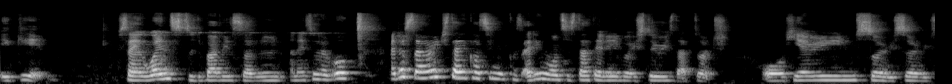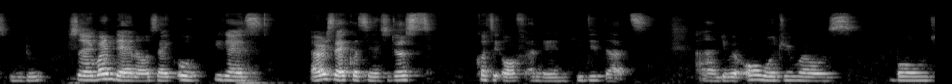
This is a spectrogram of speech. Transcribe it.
again? So I went to the barbing salon and I told them, oh, I just I already started cutting because I didn't want to start telling anybody stories that touch or hearing sorry, sorry, Undo. So I went there and I was like, oh, you guys, I already started cutting it, so just cut it off. And then he did that. And they were all wondering why I was bald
